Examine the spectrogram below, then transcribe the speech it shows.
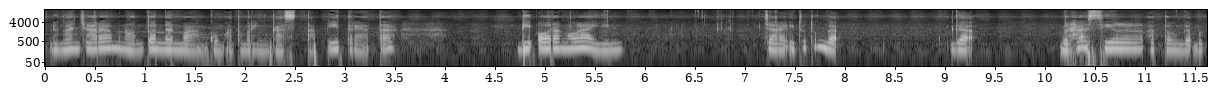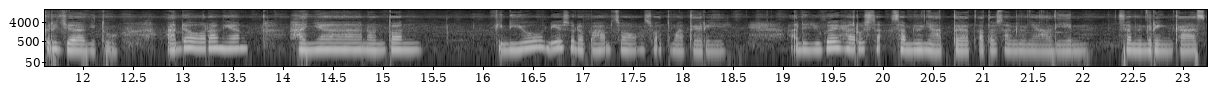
dengan cara menonton dan merangkum atau meringkas. Tapi ternyata di orang lain cara itu tuh nggak nggak berhasil atau nggak bekerja gitu. Ada orang yang hanya nonton video dia sudah paham soal suatu materi. Ada juga yang harus sambil nyatet atau sambil nyalin sambil ngeringkas.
